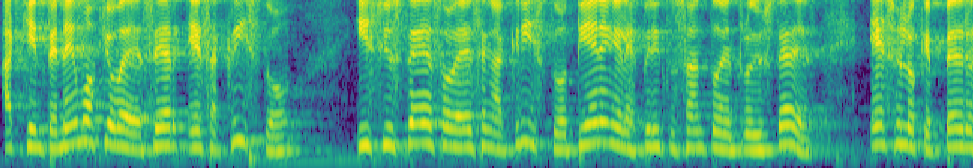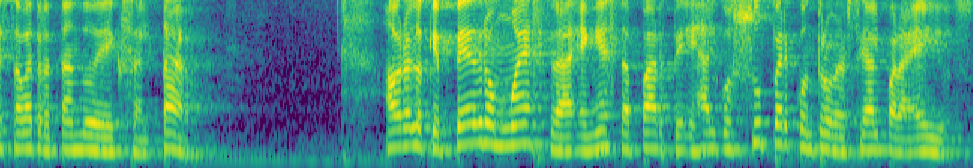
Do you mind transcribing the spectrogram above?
A quien tenemos que obedecer es a Cristo. Y si ustedes obedecen a Cristo, tienen el Espíritu Santo dentro de ustedes. Eso es lo que Pedro estaba tratando de exaltar. Ahora lo que Pedro muestra en esta parte es algo súper controversial para ellos.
